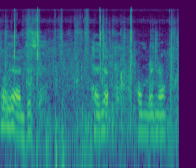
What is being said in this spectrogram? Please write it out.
So yeah, I'm just heading up home right now.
